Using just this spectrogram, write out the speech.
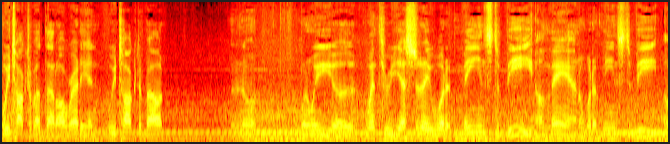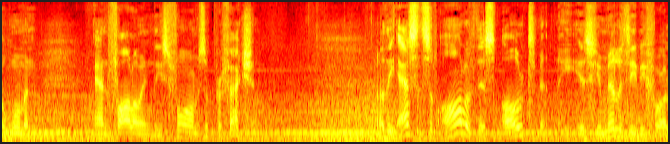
We talked about that already, and we talked about you know, when we uh, went through yesterday what it means to be a man and what it means to be a woman and following these forms of perfection. Well, the essence of all of this ultimately is humility before,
